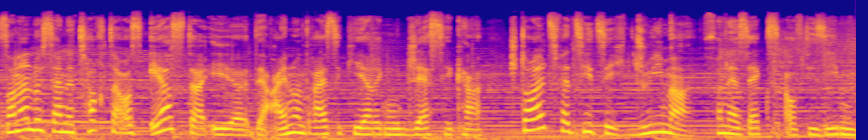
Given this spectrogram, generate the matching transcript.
sondern durch seine Tochter aus erster Ehe, der 31-jährigen Jessica. Stolz verzieht sich Dreamer von der 6 auf die 7.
